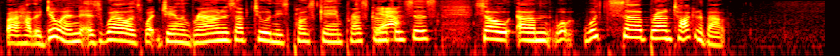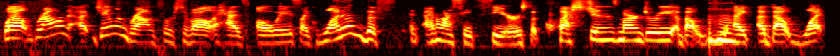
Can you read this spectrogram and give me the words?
about how they're doing as well as what Jaylen Brown is up to in these post game press Yeah. conferences. So, um, what, what's uh, Brown talking about? Well, Brown, uh, Jaylen Brown, first of all, has always like one of the I don't want to say fears, but questions, Margery, about like about what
